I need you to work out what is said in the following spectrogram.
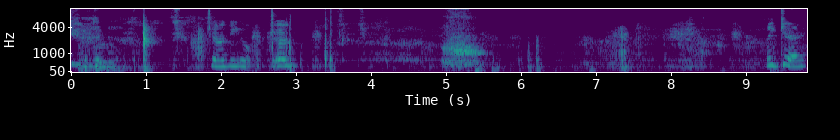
Emir. çalıyor. Çal. Peki.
